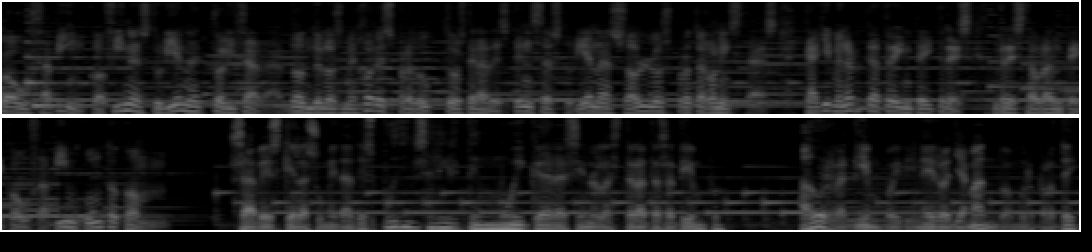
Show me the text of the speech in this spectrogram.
Couzapin, cocina asturiana actualizada, donde los mejores productos de la despensa asturiana son los protagonistas. Calle Menorca 33, restaurante couzapin.com. ¿Sabes que las humedades pueden salirte muy caras si no las tratas a tiempo? Ahorra tiempo y dinero llamando a Murprotec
